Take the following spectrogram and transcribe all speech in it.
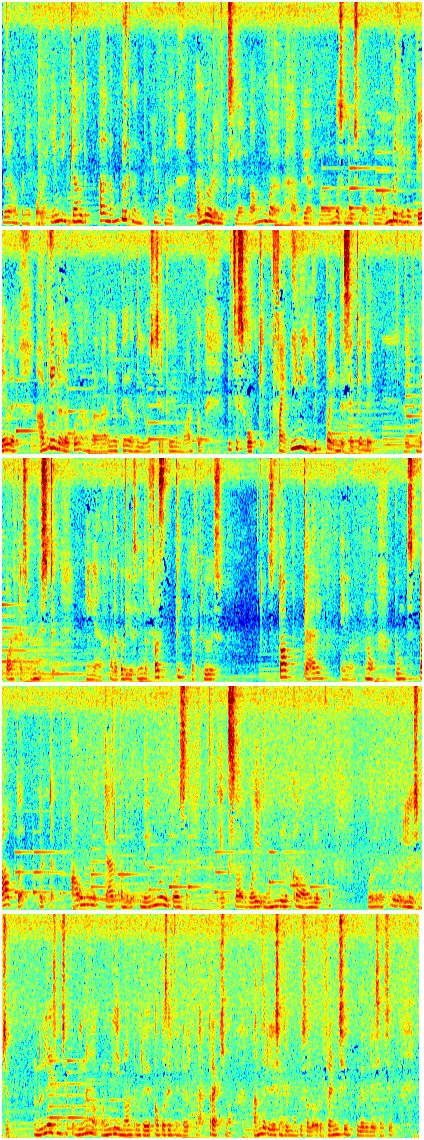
இதெல்லாம் நம்ம பண்ணியிருப்போம்ல. என்றைக்காவது அதை நம்மளுக்கு நம்ம பண்ணியிருக்கோமா? நம்மளுடைய லுக்ஸில் நம்ம ஹாப்பியாக இருக்கணும் ரொம்ப சந்தோஷமாக இருக்கணும் நம்மளுக்கு என்ன தேவை அப்படின்றத கூட நம்மளை நிறைய பேர் வந்து யோசிச்சிருக்கவே மாட்டோம். விச் இஸ் ஓகே ஃபைன் இனி இப்போ இந்த செகண்ட் டே வெயிட் இந்த பாட்காஸ்ட் முடிச்சுட்டு நீங்கள் அதை பற்றி யோசிங்க. இந்த first thing how to do is stop caring any one no don't stop but அவங்கள கேர் பண்ணுறது இந்த இன்னொரு பர்சன் எக்ஸ் ஆர் ஒய் உங்களுக்கும் அவங்களுக்கும் ஒரு ஒரு ரிலேஷன்ஷிப் ரிலேஷன்ஷிப் அப்படின்னா ஒன்லி நாட் ஒரு ஆப்போசிட் ஜெண்டர் அட்ராக்ஷனோ அந்த ரிலேஷன்ஷிப் மட்டும் சொல்ல ஒரு ஃப்ரெண்ட்ஷிப் உள்ள ரிலேஷன்ஷிப்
